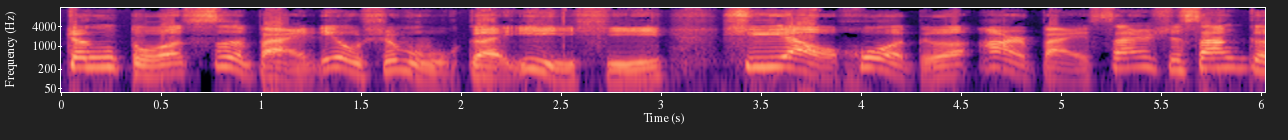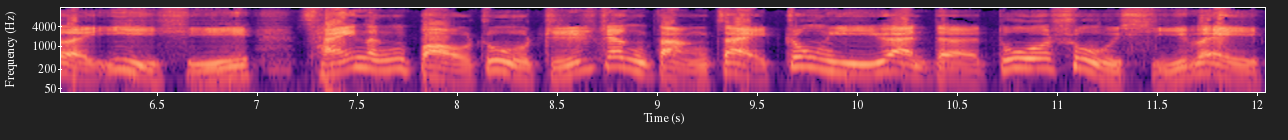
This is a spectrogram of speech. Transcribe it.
争夺四百六十五个议席，需要获得二百三十三个议席，才能保住执。执政党在众议院的多数席位，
